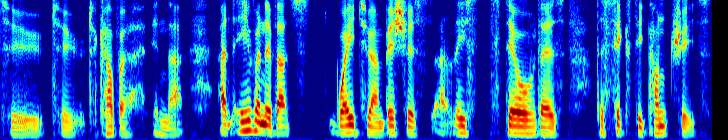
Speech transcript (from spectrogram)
to to to cover in that. And even if that's way too ambitious at least still there's the 60 countries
